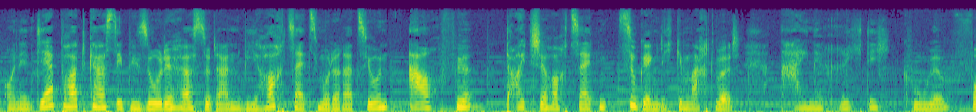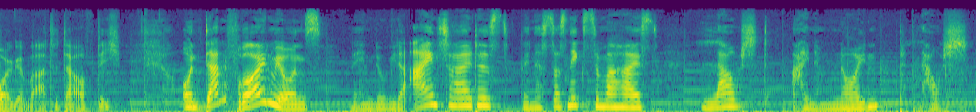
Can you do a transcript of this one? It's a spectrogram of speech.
Und in der Podcast-Episode hörst du dann, wie Hochzeitsmoderation auch für deutsche Hochzeiten zugänglich gemacht wird. Eine richtig coole Folge wartet da auf dich. Und dann freuen wir uns, wenn du wieder einschaltest, wenn es das nächste Mal heißt, lauscht einem neuen Plausch.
